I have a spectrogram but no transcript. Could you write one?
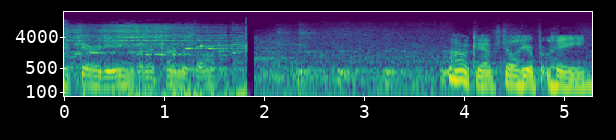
Security. I better turn this off. Okay, I'm still here playing.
